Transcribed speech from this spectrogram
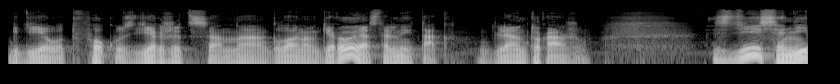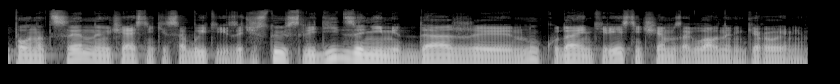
где вот фокус держится на главном герое, остальные так, для антуражу. Здесь они полноценные участники событий, и зачастую следить за ними даже ну, куда интереснее, чем за главными героями.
